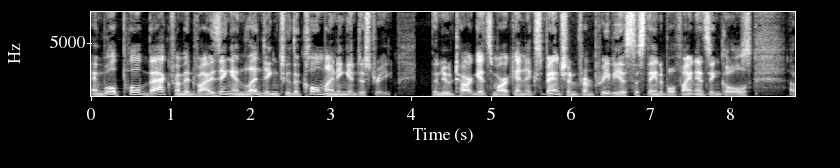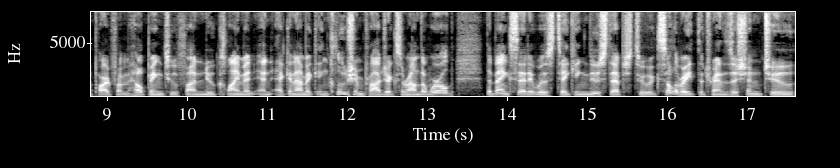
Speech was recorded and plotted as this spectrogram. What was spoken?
and will pull back from advising and lending to the coal mining industry. The new targets mark an expansion from previous sustainable financing goals. Apart from helping to fund new climate and economic inclusion projects around the world, the bank said it was taking new steps to accelerate the transition to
